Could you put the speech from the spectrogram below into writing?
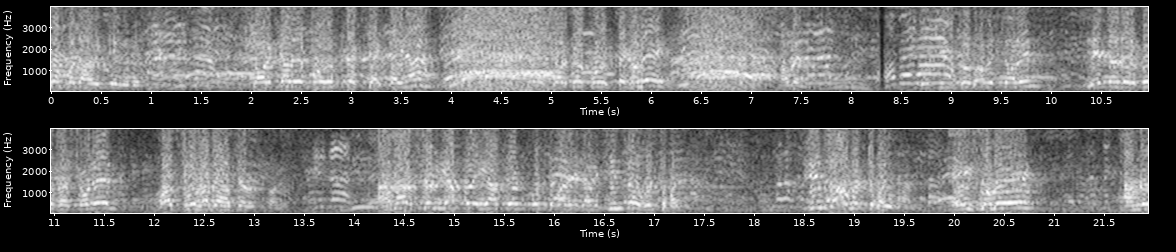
দফা দাবিতে নেমেছি। সরকারের পদত্যাগ চাই, তাই না? সরকার পদত্যাগ হবে? হবে না। ভাবে চলেন, নেতাদের কথা শোনেন ভদ্রভাবে আচরণ করেন। আমার সঙ্গে আপনারা এই আচরণ করতে পারেন, আমি চিন্তাও করতে পারি করতে পারি না। এই সময়ে আমরা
